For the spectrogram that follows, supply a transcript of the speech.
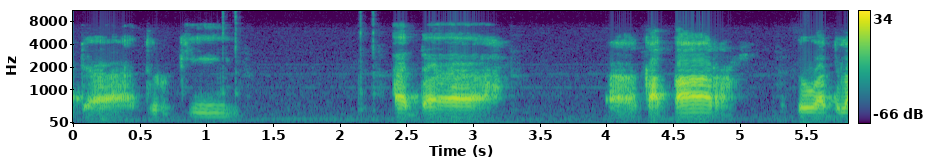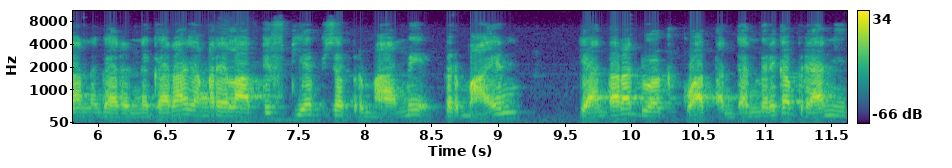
ada Turki ada uh, Qatar itu adalah negara-negara yang relatif dia bisa bermain bermain di antara dua kekuatan dan mereka berani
